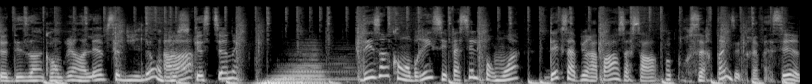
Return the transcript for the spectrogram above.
de désencombrer enlève cette vie-là? On peut Ah. se questionner. Désencombrer, c'est facile pour moi. Dès que ça a plus rapport, ça sort. Pour certains, c'est très facile.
